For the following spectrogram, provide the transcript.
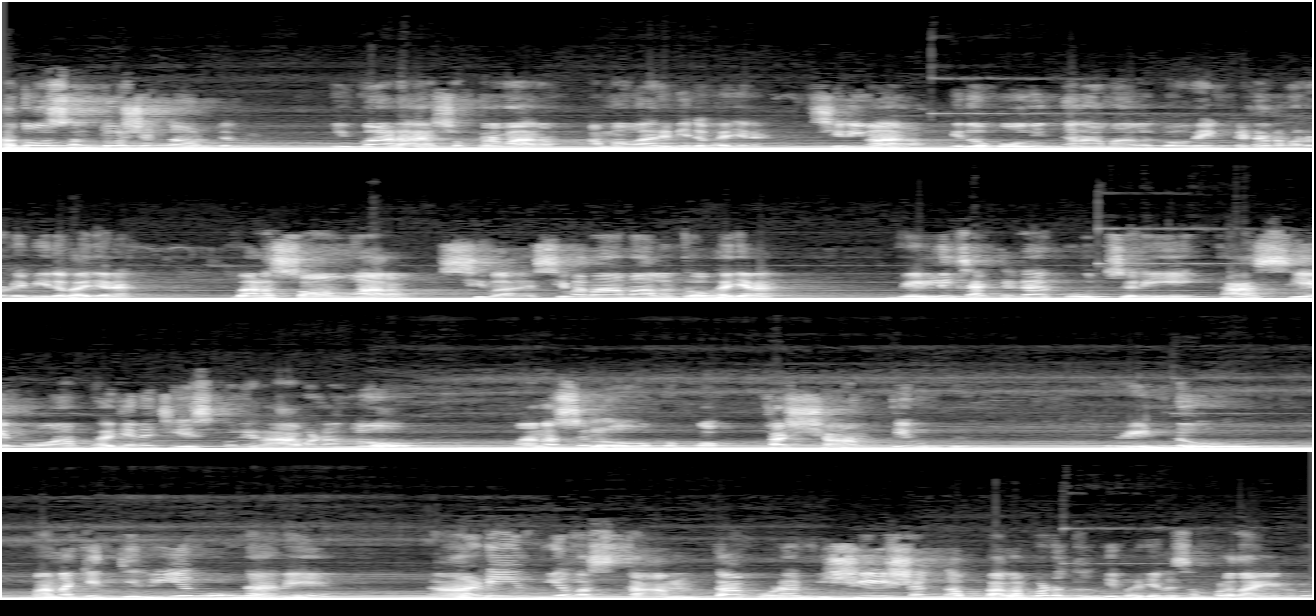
అదో సంతోషంగా ఉంటుంది. ఇవాళ శుక్రవారం అమ్మవారి మీద భజన శనివారం ఏదో గోవిందనామాలతో వెంకటరమణుడి మీద భజన ఇవాళ సోమవారం శివ శివనామాలతో భజన. వెళ్ళి చక్కగా కూర్చుని కాసేపు ఆ భజన చేసుకుని రావడంలో మనసులో ఒక గొప్ప శాంతి ఉంటుంది. రెండు మనకి తెలియకుండానే నాడీ వ్యవస్థ అంతా కూడా విశేషంగా బలపడుతుంది భజన సంప్రదాయంలో.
